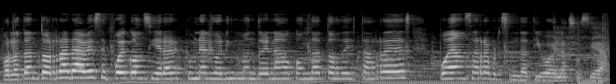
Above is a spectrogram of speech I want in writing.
Por lo tanto, rara vez se puede considerar que un algoritmo entrenado con datos de estas redes puedan ser representativo de la sociedad.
